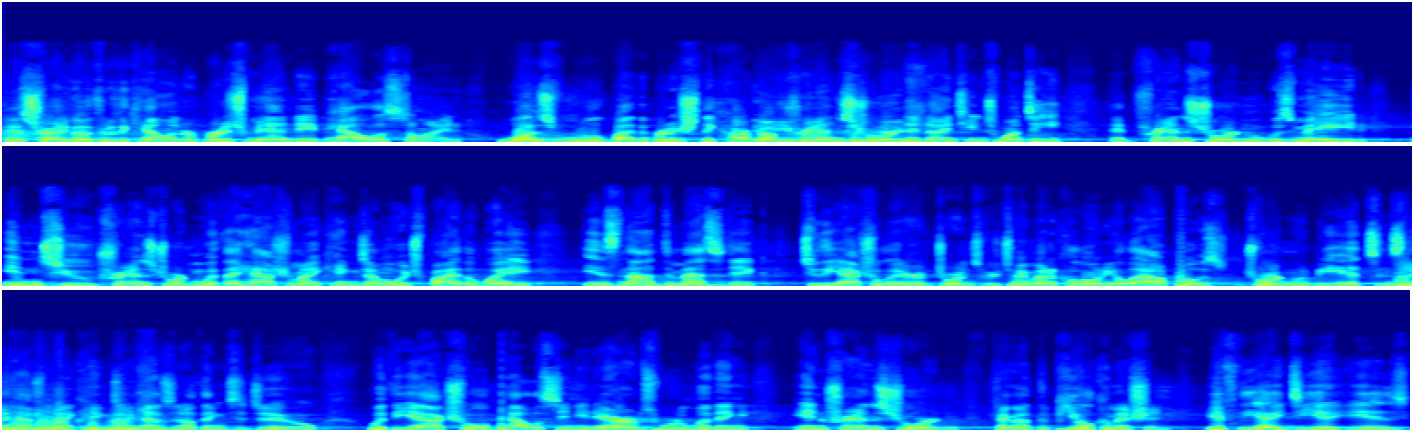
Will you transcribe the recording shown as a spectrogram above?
Let's try to go through the calendar. British Mandate Palestine was ruled by the British. They carved off Transjordan in 1920, and Transjordan was made into Transjordan with the Hashemite kingdom, which, by the way, is not domestic to the actual area of Jordan. So if you're talking about a colonial outpost, Jordan would be it, since the Hashemite kingdom has nothing to do with the actual Palestinian Arabs who are living in Transjordan. Talking about the Peel Commission. If the idea is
